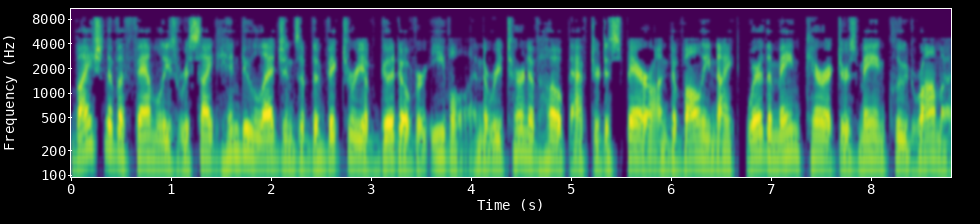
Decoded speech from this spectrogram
Vaishnava families recite Hindu legends of the victory of good over evil and the return of hope after despair on Diwali night, where the main characters may include Rama,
